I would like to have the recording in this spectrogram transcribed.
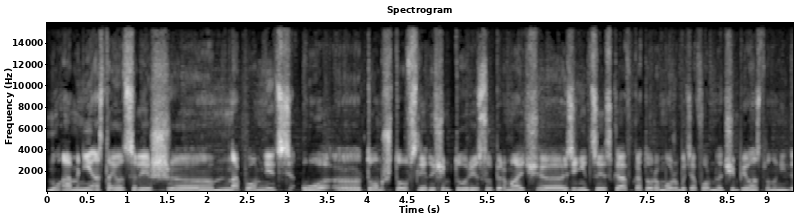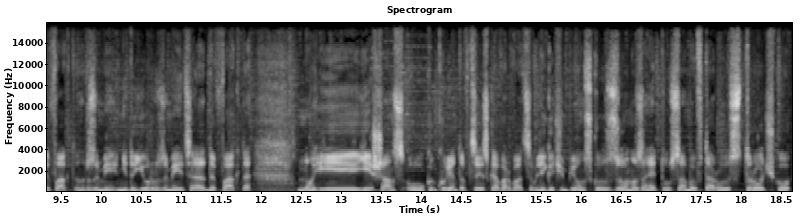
Ну, а мне остается лишь э, напомнить о э, том, что в следующем туре суперматч э, «Зенит-ЦСКА», в котором, может быть, оформлено чемпионство, ну, не де-факто, разуме... не де-юр, разумеется, а де-факто. Ну, и есть шанс у конкурентов ЦСКА ворваться в Лига чемпионскую зону, занять ту самую вторую строчку.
